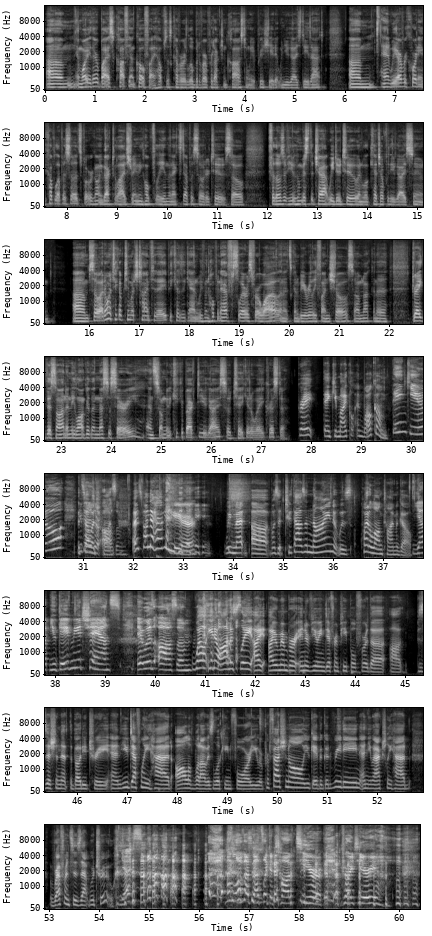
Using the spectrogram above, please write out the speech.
Um, and while you're there, buy us a coffee on Ko-fi. It helps us cover a little bit of our production cost, and we appreciate it when you guys do that. Um, and we are recording a couple episodes, but we're going back to live streaming hopefully in the next episode or two. So for those of you who missed the chat, we do too, and we'll catch up with you guys soon. Um, so I don't want to take up too much time today because again, we've been hoping to have Solaris for a while, and it's going to be a really fun show. So I'm not going to drag this on any longer than necessary, and so I'm going to kick it back to you guys. So take it away, Krista. Great. Thank you, Michael, and welcome. Thank you. You It's guys so much are fun. awesome. It's fun to have you here. we met, uh, was it 2009? It was quite a long time ago. Yep, you gave me a chance. It was awesome. Well, you know, honestly, I, I remember interviewing different people for the uh, position at the Bodhi Tree, and you definitely had all of what I was looking for. You were professional, you gave a good reading, and you actually had references that were true. Yes. I love that. That's like a top tier criteria.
